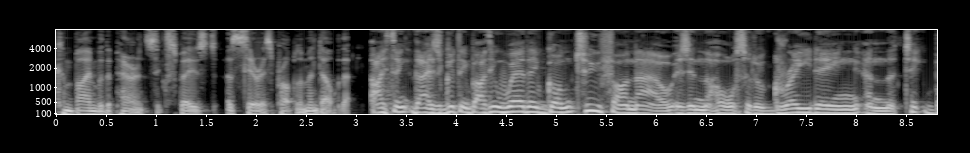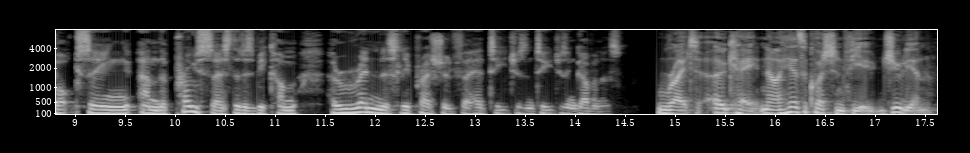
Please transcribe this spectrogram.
combined with the parents exposed a serious problem and dealt with it. I think that is a good thing, but I think where they've gone too far now is in the whole sort of grading and the tick boxing and the process that has become horrendously pressured for head teachers and teachers and governors. Right. Okay. Now here's a question for you. Julian,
